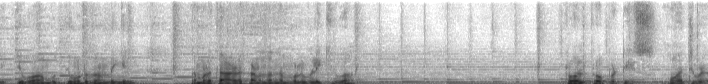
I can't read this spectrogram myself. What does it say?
വിറ്റ് പോകാൻ ബുദ്ധിമുട്ടുന്നുണ്ടെങ്കിൽ നമ്മൾ താഴെ കാണുന്ന നമ്പറിൽ വിളിക്കുക. Royal properties Muvattupuzha.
